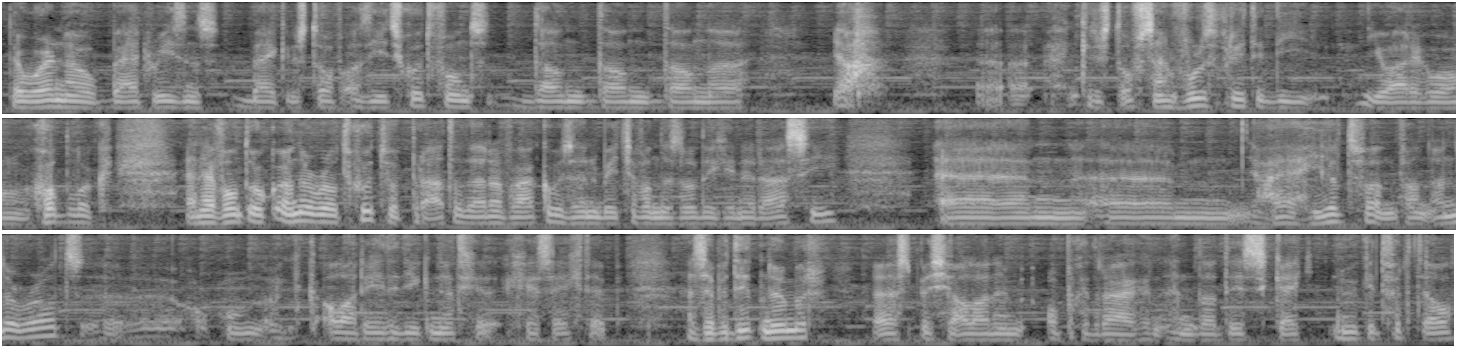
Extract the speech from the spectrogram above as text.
there were no bad reasons bij Christophe. Als hij iets goed vond, dan, dan, dan ja, uh, Christophe zijn voelsprieten, die, die waren gewoon goddelijk. En hij vond ook Underworld goed. We praten daar vaak we zijn een beetje van dezelfde generatie. En um, ja, hij hield van, van Underworld, uh, om alle redenen die ik net ge gezegd heb. En ze hebben dit nummer uh, speciaal aan hem opgedragen. En dat is, kijk, nu ik het vertel,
